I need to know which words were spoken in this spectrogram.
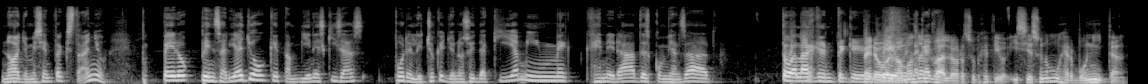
no, yo me siento extraño. pero pensaría yo que también es quizás por el hecho que yo no soy de aquí, a mí me genera desconfianza toda la gente que... Pero volvamos al valor subjetivo. Y si es una mujer bonita,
